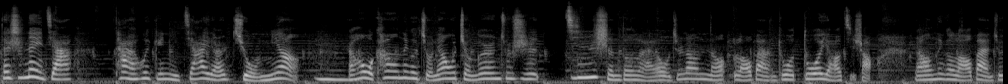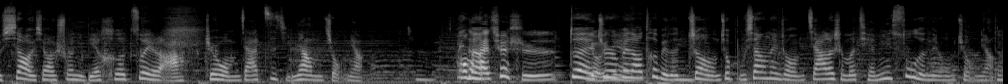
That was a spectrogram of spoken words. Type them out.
但是那家。他还会给你加一点酒酿，嗯，然后我看到那个酒酿，我整个人就是精神都来了，我就让老老板给我多舀几勺，然后那个老板就笑一笑说：“你别喝醉了啊，这是我们家自己酿的酒酿。”嗯，后面还确实对，就是味道特别的嗯正，就不像那种加了什么甜蜜素的那种酒酿。对，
